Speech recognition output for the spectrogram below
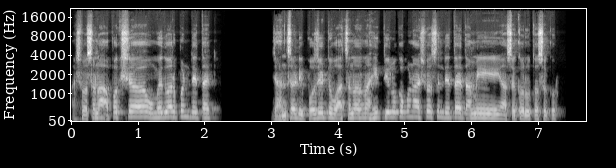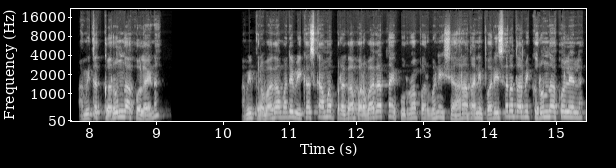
आश्वासनं अपक्ष उमेदवार पण देत आहेत. ज्यांचं डिपॉझिट वाचणार नाही ती लोक पण आश्वासन देत आहेत आम्ही असं करू तसं करू. आम्ही तर करून दाखवलंय ना. आम्ही प्रभागामध्ये विकास कामं प्रगा प्रभागात नाही पूर्ण परभणी शहरात आणि परिसरात आम्ही करून दाखवलेलं आहे.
